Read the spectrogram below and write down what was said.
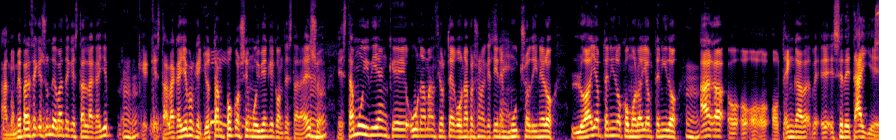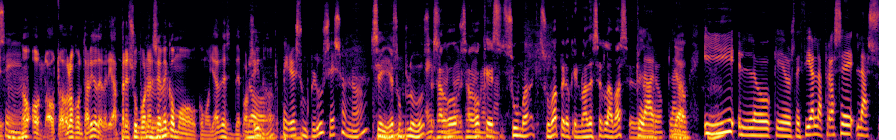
a mí me parece que es un debate que está en la calle, que, que está en la calle porque yo tampoco sé muy bien qué contestar a eso. Está muy bien que una Mancio Ortega, una persona que tiene Sí. mucho dinero, lo haya obtenido como lo haya obtenido haga o, o- o tenga ese detalle, Sí. ¿no? O, o todo lo contrario, debería presuponérsele como, como ya de, de por sí, No. ¿no? Pero es un plus eso, ¿no? Sí, es un plus, es Eso algo, no es es algo que es suma, que suma, pero que no ha de ser la base. de Claro, la- claro. Ya. Y lo que os decía la frase, la su-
